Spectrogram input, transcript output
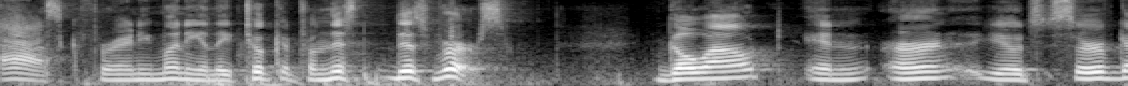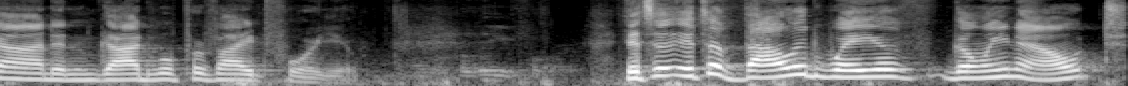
ask for any money. And they took it from this, this verse go out and earn, you know, serve God, and God will provide for you. It's a, it's a valid way of going out.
